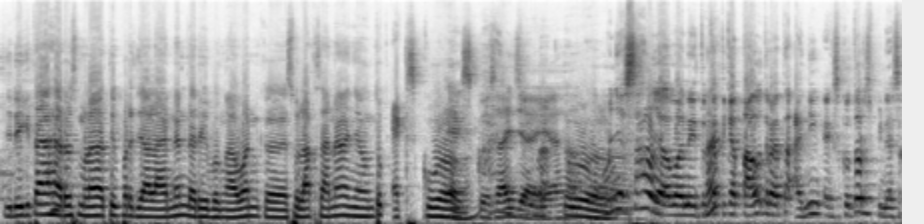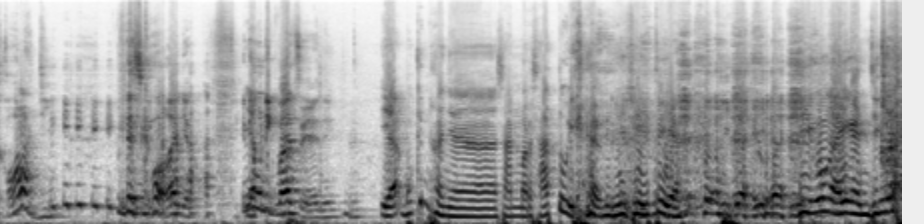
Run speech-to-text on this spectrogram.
jadi kita harus melewati perjalanan dari Bengawan ke Sulaksana hanya untuk ekskul. Ekskul saja ya. Betul. Menyesal nggak mana itu ketika tahu ternyata anjing eksekutor harus pindah sekolah anjing. pindah sekolahnya. Ini Ya. unik banget sih anjing. Ya mungkin hanya Sanmar satu ya gitu itu ya. Iya, iya. Bingung aing anjing lah.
